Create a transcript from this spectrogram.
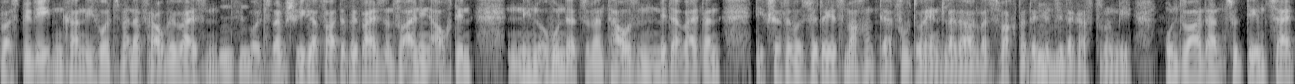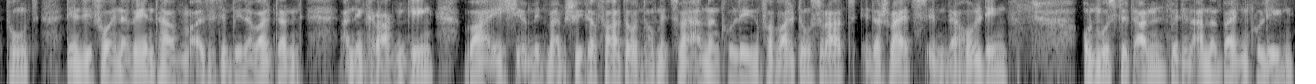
was bewegen kann. Ich wollte es meiner Frau beweisen, mhm. wollte es meinem Schwiegervater beweisen und vor allen Dingen auch den nicht nur 100, sondern tausenden Mitarbeitern, die gesagt haben, was wird er jetzt machen, der Fotohändler da, was macht er denn mhm. jetzt in der Gastronomie? Und war dann zu dem Zeitpunkt, den Sie vorhin erwähnt haben, als es dem Wienerwald dann an den Kragen ging, war ich mit meinem Schwiegervater Schwiegervater und noch mit zwei anderen Kollegen Verwaltungsrat in der Schweiz, in der Holding und musste dann mit den anderen beiden Kollegen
